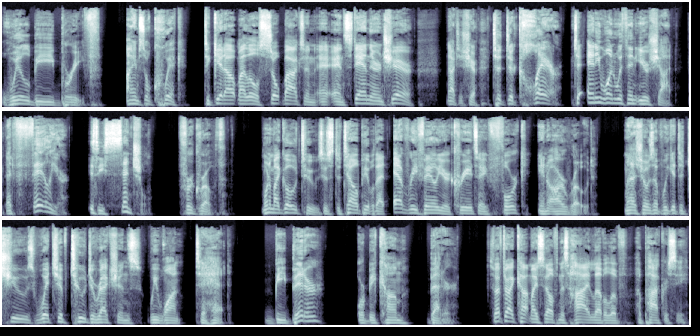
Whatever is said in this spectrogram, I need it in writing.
will be brief. I am so quick to get out my little soapbox and, and stand there and share, not to share, to declare to anyone within earshot that failure is essential for growth. One of my go tos is to tell people that every failure creates a fork in our road. When that shows up, we get to choose which of two directions we want to head be bitter or become better. So after I caught myself in this high level of hypocrisy,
